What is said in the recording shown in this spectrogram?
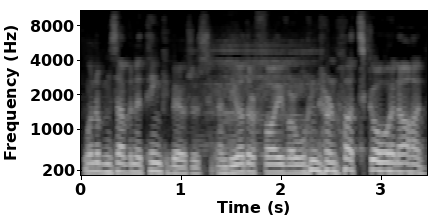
One of them's having a think about it, and the other five are wondering what's going on.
